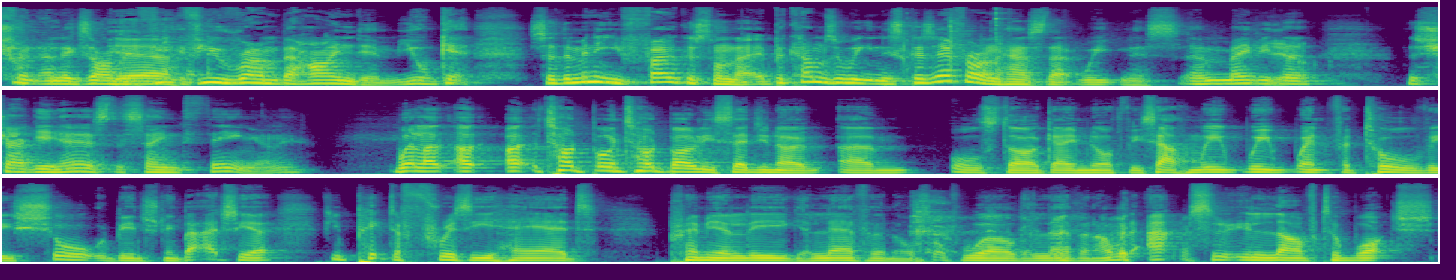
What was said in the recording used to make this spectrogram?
Trent Alexander," yeah. if, you, if, you, run behind him, you'll get. So the minute you focus on that, it becomes a weakness because everyone has that weakness, and maybe yeah. the the shaggy hair is the same thing. I mean. Well, uh, uh, Todd Todd Boehly said, you know, um, All Star game North v South, and we we went for tall v short would be interesting. But actually, uh, if you picked a frizzy haired Premier League eleven or sort of World eleven, I would absolutely love to watch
